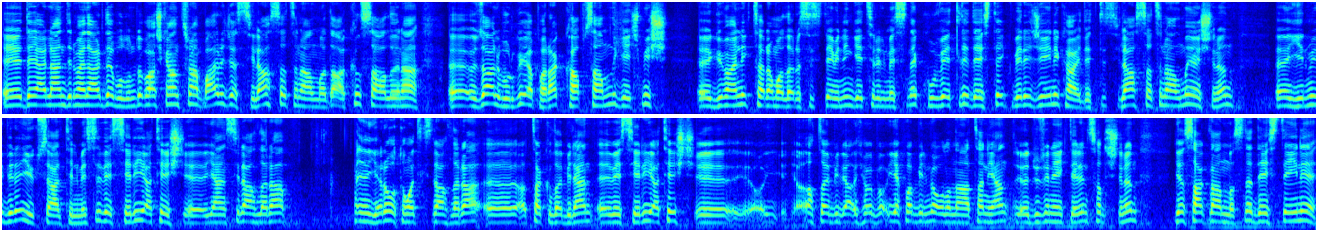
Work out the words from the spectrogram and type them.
e, değerlendirmelerde bulundu. Başkan Trump ayrıca silah satın almada akıl sağlığına e, özel vurgu yaparak kapsamlı geçmiş e, güvenlik taramaları sisteminin getirilmesine kuvvetli destek vereceğini kaydetti. Silah satın alma yaşının 21'e yükseltilmesi ve seri ateş e, yani silahlara e, yarı otomatik silahlara e, takılabilen ve seri ateş yapabilme olanağı tanıyan düzeneklerin satışının yasaklanmasına desteğini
